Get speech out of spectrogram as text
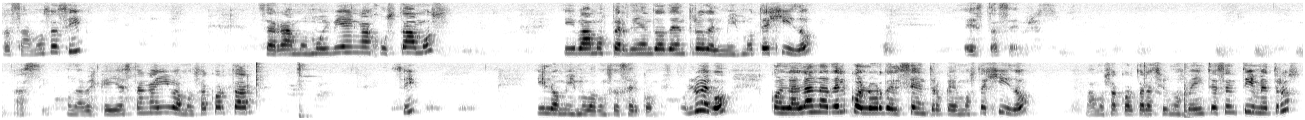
Pasamos así. Cerramos muy bien, ajustamos y vamos perdiendo dentro del mismo tejido estas hebras. Así, una vez que ya están ahí vamos a cortar, ¿sí? Y lo mismo vamos a hacer con esto. Luego, con la lana del color del centro que hemos tejido, vamos a cortar así unos 20 centímetros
